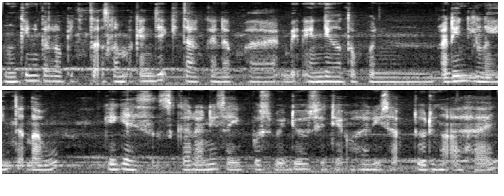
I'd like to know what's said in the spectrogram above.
Mungkin kalau kita tak selamatkan Jack Kita akan dapat bad ending ataupun Ada ending lain tak tahu. Okay guys. Sekarang ni saya post video setiap hari Sabtu dengan Ahad.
